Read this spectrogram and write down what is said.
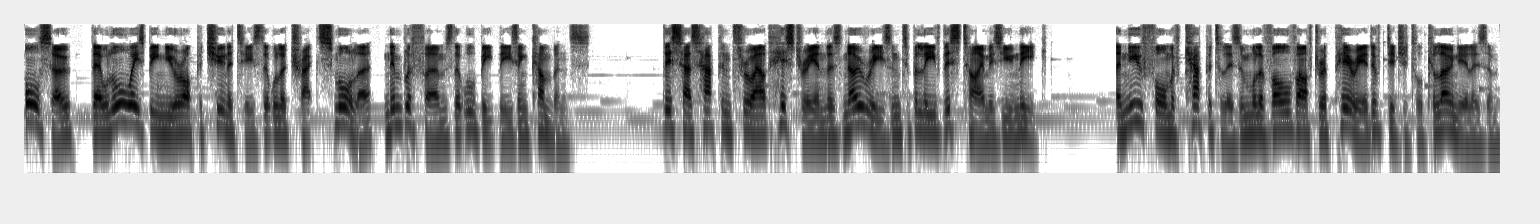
Also, there will always be newer opportunities that will attract smaller, nimbler firms that will beat these incumbents. This has happened throughout history and there's no reason to believe this time is unique. A new form of capitalism will evolve after a period of digital colonialism.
